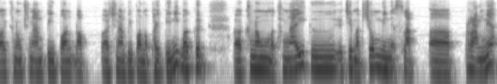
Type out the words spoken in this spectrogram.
ដោយក្នុងឆ្នាំ2010ឆ្នាំ2022នេះបើគិតក្នុងមួយថ្ងៃគឺជាមធ្យមមានអ្នកស្លាប់5នាក់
